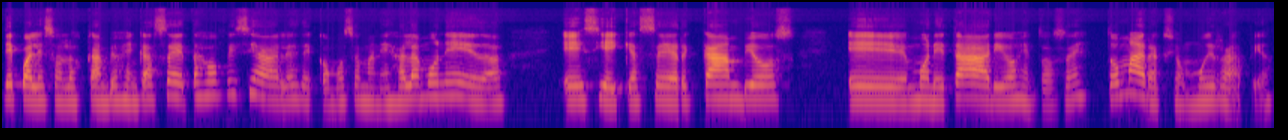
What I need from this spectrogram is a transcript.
de cuáles son los cambios en gacetas oficiales, de cómo se maneja la moneda, eh, si hay que hacer cambios eh, monetarios, entonces tomar acción muy rápido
